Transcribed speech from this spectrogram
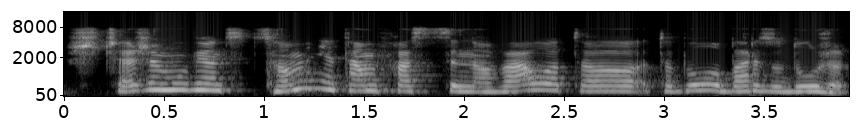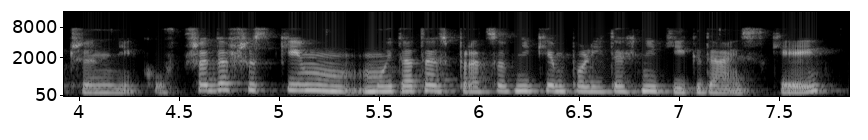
Szczerze mówiąc, co mnie tam fascynowało, to, to było bardzo dużo czynników. Przede wszystkim mój tata jest pracownikiem Politechniki Gdańskiej.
